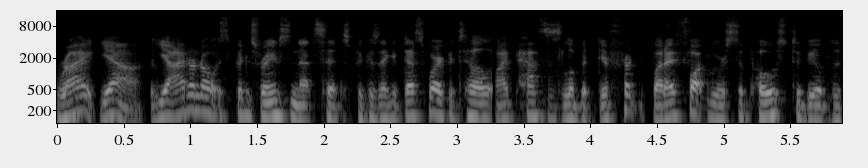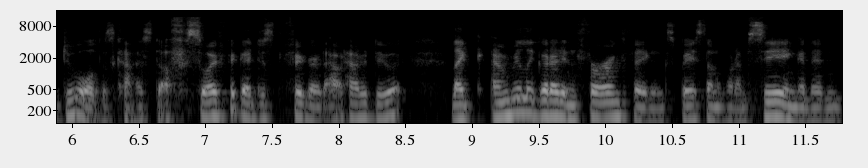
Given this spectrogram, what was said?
Right. Yeah. Yeah. I don't know. It's been strange in that sense because I, that's where I could tell my path is a little bit different. But I thought you were supposed to be able to do all this kind of stuff. So I think I just figured out how to do it. Like I'm really good at inferring things based on what I'm seeing and then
